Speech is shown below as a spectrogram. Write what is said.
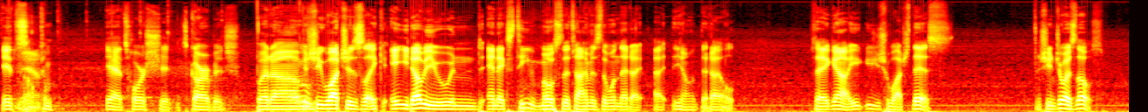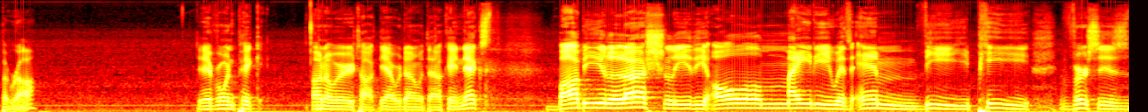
It's Yeah. com- yeah, it's horse shit. It's garbage. But um, Because she watches like AEW and NXT most of the time is the one that I, uh, you know, that I'll say, yeah, you, you should watch this, and she enjoys those. But Raw, Did everyone pick? Oh no, we already talked. Yeah, we're done with that. Okay, next, Bobby Lashley, the Almighty, with MVP versus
